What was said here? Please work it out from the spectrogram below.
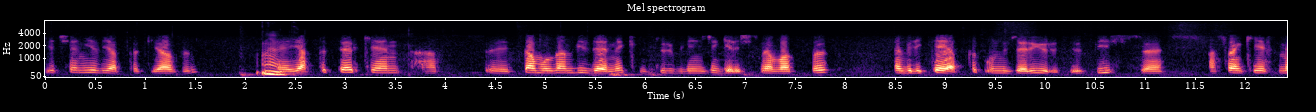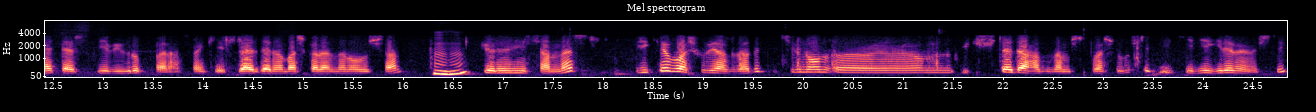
geçen yıl yaptık yazın. Evet. E, yaptık derken e, İstanbul'dan bir dernek kültür bilincini geliştirme vakfı birlikte yaptık. Onun üzeri yürüdük. Biz e, Hasankeyf Matters diye bir grup var. Hasankeyflerden ve başkalarından oluşan Hı hı. gönüllü insanlar. Birlikte bir başvuru hazırladık. 2013'te de hazırlamıştık, başvurmuştuk. İlk 7'ye girememiştik.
